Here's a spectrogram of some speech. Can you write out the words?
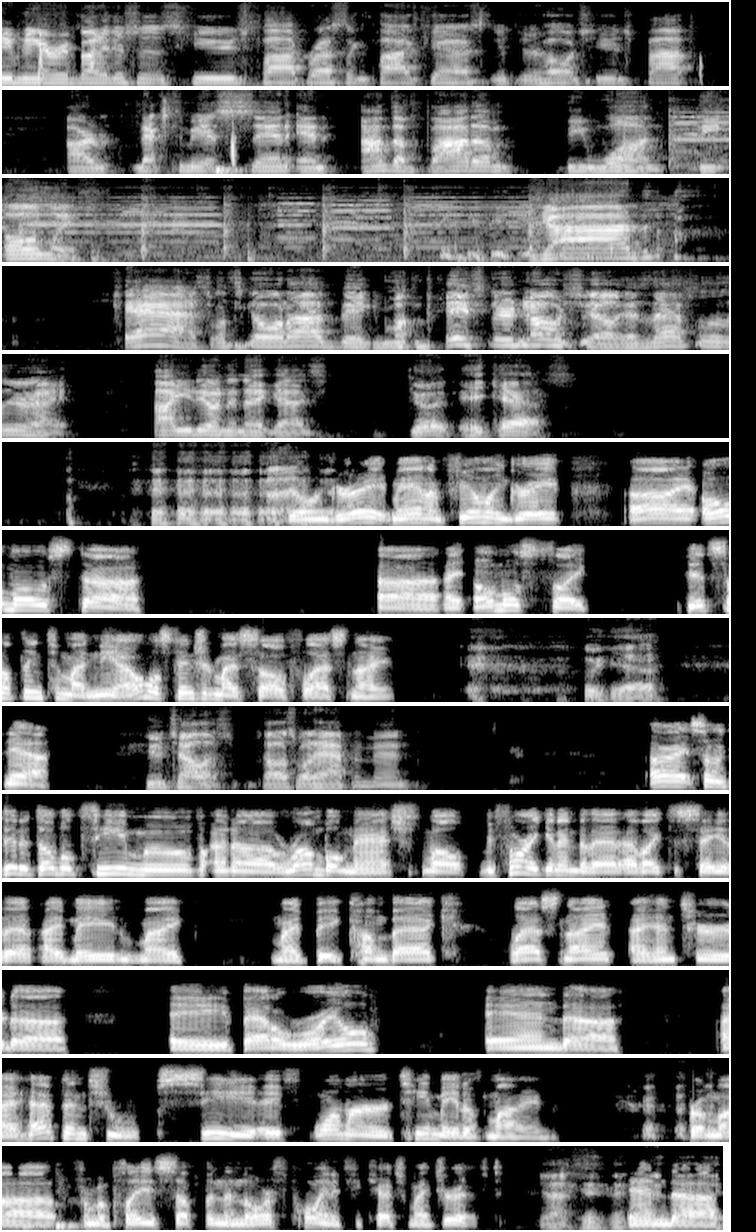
Good evening, everybody. This is Huge Pop Wrestling Podcast with your host, Huge Pop. Our next to me is Sin, and on the bottom, the one, the only, John Cass. What's going on, Big Mister No Show? That's absolutely right. How you doing tonight, guys? Good. Hey, Cass. doing great, man. I'm feeling great. I almost, uh, uh, I almost like did something to my knee. I almost injured myself last night. Oh yeah. Yeah. You tell us. Tell us what happened, man. All right, so we did a double team move on a Rumble match. Well, before I get into that, I'd like to say that I made my my big comeback last night. I entered uh, a battle royal, and uh, I happened to see a former teammate of mine from uh, from a place up in the North Point. If you catch my drift, Yes. and uh,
